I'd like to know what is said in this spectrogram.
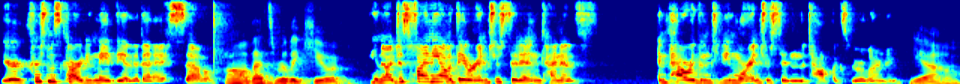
your Christmas card you made the other day. So, oh, that's really cute. You know, just finding out what they were interested in kind of empowered them to be more interested in the topics we were learning. Yeah.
